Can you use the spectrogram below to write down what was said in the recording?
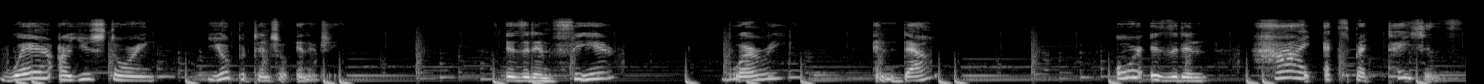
Where are you storing your potential energy? Is it in fear, worry, and doubt? Or is it in high expectations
